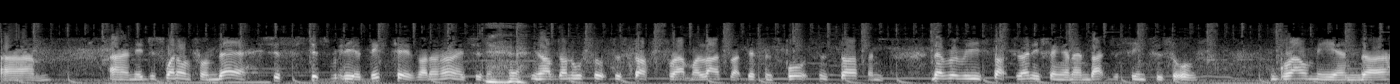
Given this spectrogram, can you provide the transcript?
Um, and it just went on from there. It's just just really addictive. I don't know. It's just you know I've done all sorts of stuff throughout my life, like different sports and stuff, and never really stuck to anything. And then that just seemed to sort of ground me, and uh,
